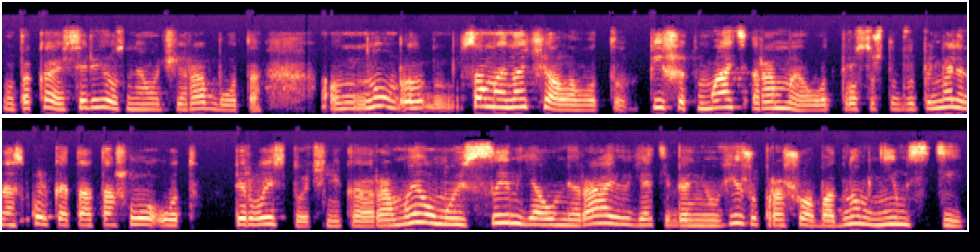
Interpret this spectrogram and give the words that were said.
ну, такая серьезная очень работа. Ну, самое начало, вот, пишет мать Ромео, вот просто чтобы вы понимали, насколько это отошло от первоисточника. «Ромео, мой сын, я умираю, я тебя не увижу, прошу об одном, не мсти.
